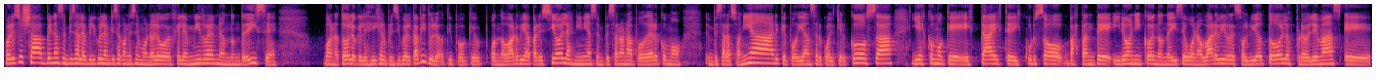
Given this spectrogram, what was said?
por eso ya apenas empieza la película, empieza con ese monólogo de Helen Mirren en donde dice, bueno, todo lo que les dije al principio del capítulo, tipo que cuando Barbie apareció las niñas empezaron a poder como empezar a soñar, que podían ser cualquier cosa, y es como que está este discurso bastante irónico en donde dice, bueno, Barbie resolvió todos los problemas eh,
